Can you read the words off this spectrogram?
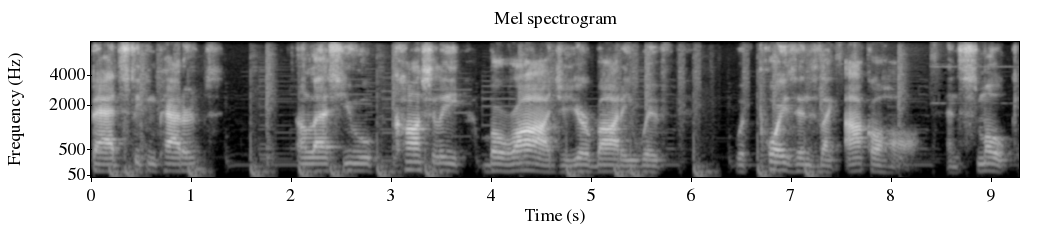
bad sleeping patterns, unless you constantly barrage your body with with poisons like alcohol and smoke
